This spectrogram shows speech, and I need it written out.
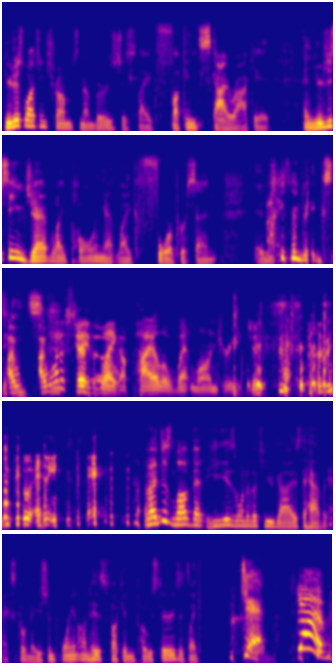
You're just watching Trump's numbers just like fucking skyrocket, and you're just seeing Jeb like polling at like four percent in like the big I, states. I want to say Just though, like a pile of wet laundry. Just doesn't do anything. and I just love that he is one of the few guys to have an exclamation point on his fucking posters. It's like Jeb. Jeb.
